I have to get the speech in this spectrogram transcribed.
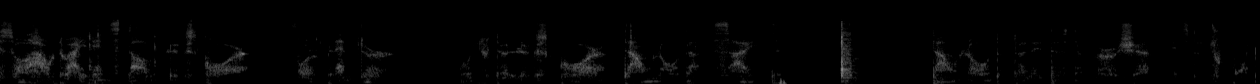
so how do I install LuxCore for Blender? Go to the LuxCore download site. Download the latest version. It's the 2.1.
